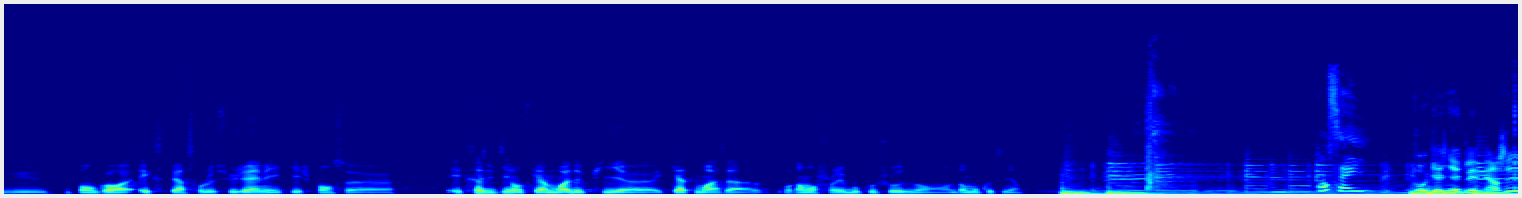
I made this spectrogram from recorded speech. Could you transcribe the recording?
je suis pas encore expert sur le sujet mais qui je pense euh, est très utile. En tout cas moi depuis 4 mois ça a vraiment changé beaucoup de choses dans mon quotidien. Conseil Pour gagner de l'énergie.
